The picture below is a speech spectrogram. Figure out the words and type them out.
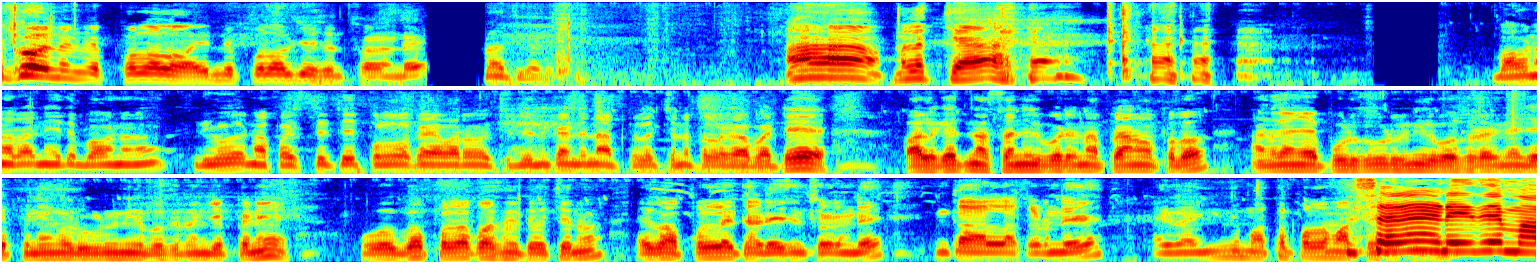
ఇదిగోండి పొలాలు ఎన్ని పొలాలు చేసాను చూడండి. మళ్ళొచ్చా బాగున్నారా? నేనైతే బాగున్నాను. ఇదిగో నా పరిస్థితి పుల్లకాయ వరం వచ్చింది. ఎందుకంటే నా పిల్ల చిన్న పిల్ల కాబట్టి వాళ్ళకైతే నా సన్నీళ్ళు పడి నా ప్రాణం ఒప్పదు. అందుకని చెప్పి ఉడుకు ఉడుకు నీళ్ళు పోసడానికి అని చెప్పి నేను కూడా ఉడుకు నీళ్ళు పోసడానికి చెప్పని ఓగో పుల్ల కోసం అయితే వచ్చాను. ఇదిగో ఆ పుల్ల అయితే అడేసి చూడండి. ఇంకా వాళ్ళు అక్కడ ఉండే. ఇదిగో అన్ని మొత్తం పుల్ల మొత్తం సరేనండి ఇదే మా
